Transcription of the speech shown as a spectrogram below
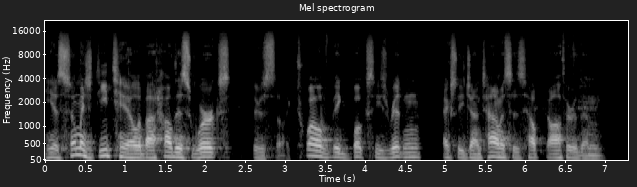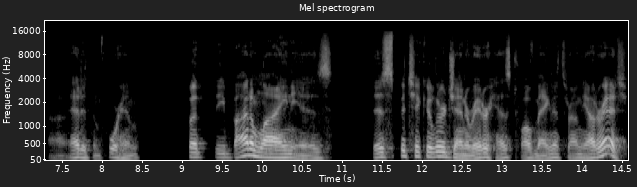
he has so much detail about how this works. There's uh, like 12 big books he's written. Actually, John Thomas has helped author them, uh, edit them for him. But the bottom line is this particular generator has 12 magnets around the outer edge.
